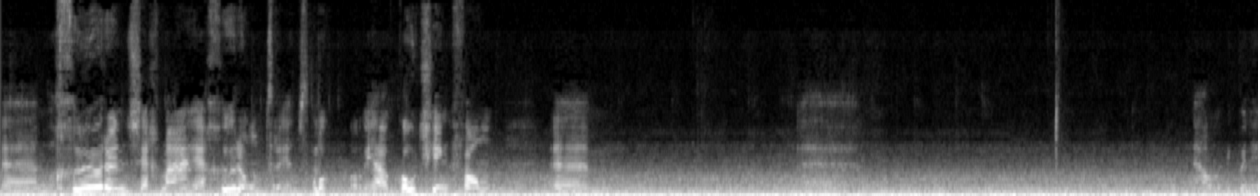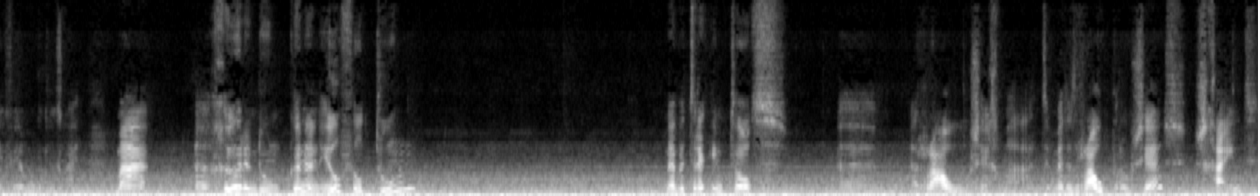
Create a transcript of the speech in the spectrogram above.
um, geuren, zeg maar. Hè, geuren omtrent. Ook, ja, coaching van. Um, uh, nou, ik ben even helemaal de kwijt. Maar uh, geuren doen, kunnen heel veel doen. Met betrekking tot rouw, zeg maar. Met het rouwproces, schijnt.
